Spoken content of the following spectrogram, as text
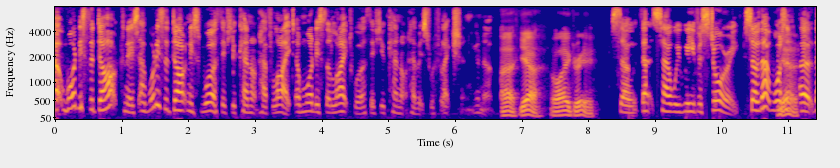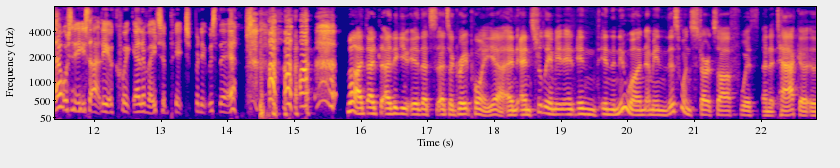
uh, what is the darkness? Uh, what is the darkness worth if you cannot have light? And what is the light worth if you cannot have its reflection? You know. Uh, yeah. Oh, I agree. So that's how we weave a story. So that wasn't uh, that wasn't exactly a quick elevator pitch, but it was there. Well, I, I, I think you, that's that's a great point. Yeah, and and certainly, I mean, in in, in the new one, I mean, this one starts off with an attack. A, a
